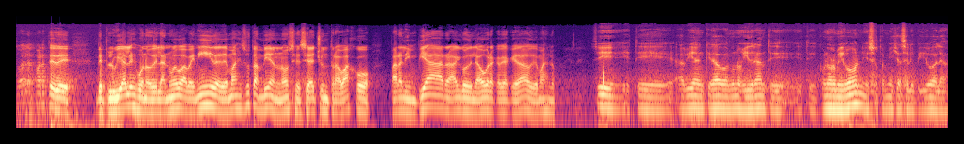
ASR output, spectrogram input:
Toda la parte de, pluviales, bueno, de la nueva avenida y demás, eso también, ¿no? Se, se, ha hecho un trabajo para limpiar algo de la obra que había quedado y demás. Sí, este, habían quedado algunos hidrantes este, con hormigón, eso también ya se le pidió a la,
